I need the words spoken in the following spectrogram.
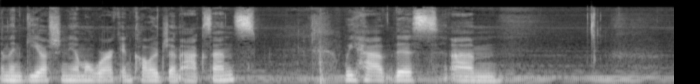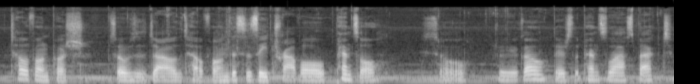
and then guilloche enamel work and colored gem accents. We have this um, telephone push. So it's a dial of the telephone. This is a travel pencil. So there you go. There's the pencil aspect.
